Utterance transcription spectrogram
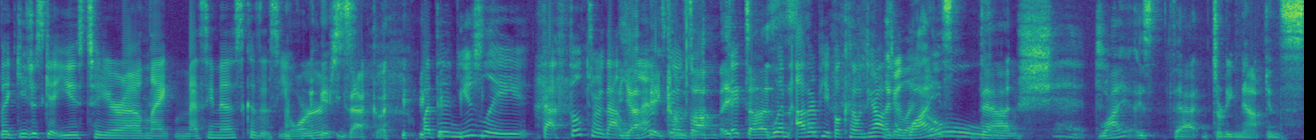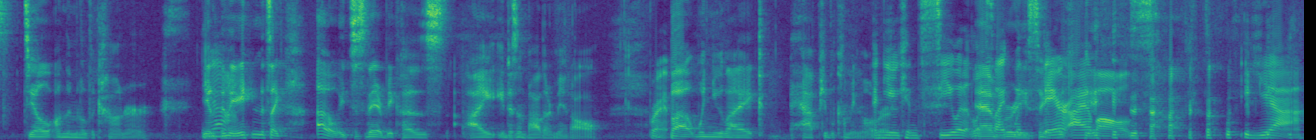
like you just get used to your own like messiness because it's yours. exactly. But then usually that filter, that Yeah, lens it goes on. off. It does. When other people come to your house, Like, you're like, why is oh, that- shit. why is that dirty napkin still on the middle of the counter? You know what I mean? It's like, oh, it's just there because I. It doesn't bother me at all. Right. But when you like have people coming over, and you can see what it looks like with their eyeballs. yeah.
